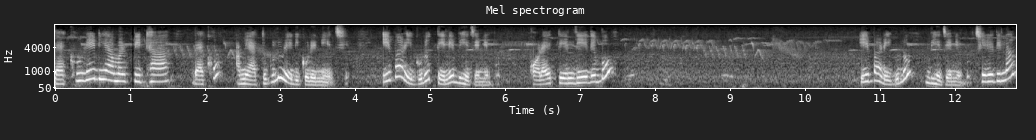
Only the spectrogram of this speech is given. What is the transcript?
দেখো রেডি আমার পিঠা। দেখো, আমি এতগুলো রেডি করে নিয়েছি। এবার এগুলো তেলে ভেজে নেব। কড়াই তেল দিয়ে দেব। এবার এগুলো ভেজে নেব। ছেড়ে দিলাম।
